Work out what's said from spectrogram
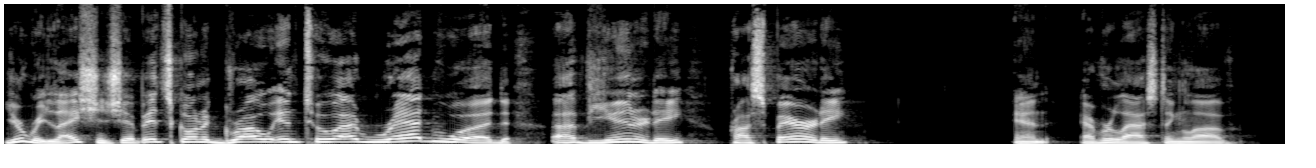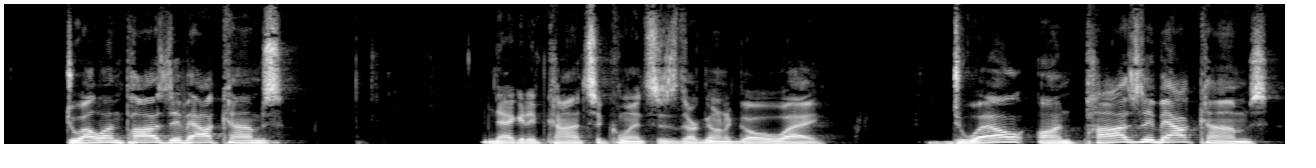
your relationship, it's going to grow into a redwood of unity, prosperity, and everlasting love. Dwell on positive outcomes, negative consequences, they're going to go away. Dwell on positive outcomes,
